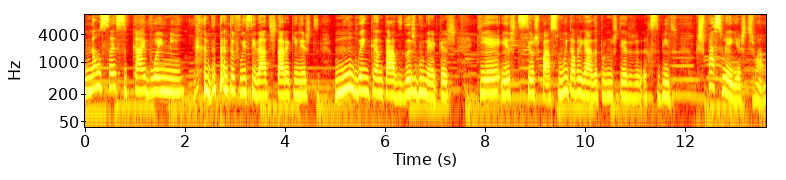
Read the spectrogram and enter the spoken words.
Não sei se caibo em mim de tanta felicidade de estar aqui neste mundo encantado das bonecas, que é este seu espaço. Muito obrigada por nos ter recebido. Que espaço é este, João?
